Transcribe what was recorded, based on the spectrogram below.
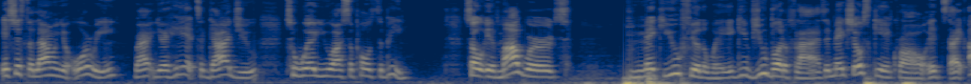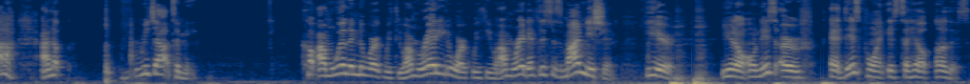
It's just allowing your Ori, right, your head to guide you to where you are supposed to be. So if my words make you feel the way, it gives you butterflies, it makes your skin crawl. It's like, ah, I know. Reach out to me. I'm willing to work with you. I'm ready to work with you. I'm ready. This is my mission here, you know, on this earth at this point is to help others.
